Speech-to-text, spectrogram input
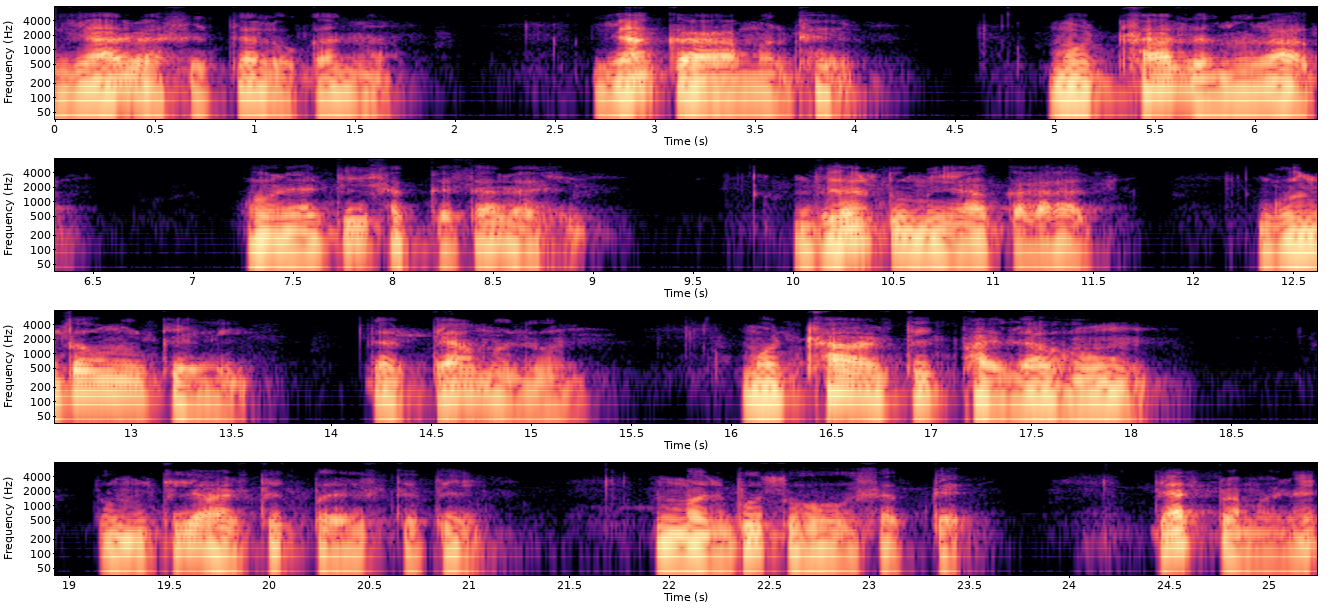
या राशीच्या लोकांना या काळामध्ये मोठा धनलाभ होण्याची शक्यता राहील. जर तुम्ही या काळात गुंतवणूक केली तर त्यामधून मोठा आर्थिक फ़ायदा होऊन तुमची आर्थिक परिस्थिती मज़बूत होऊ शकते. त्याचप्रमाणे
